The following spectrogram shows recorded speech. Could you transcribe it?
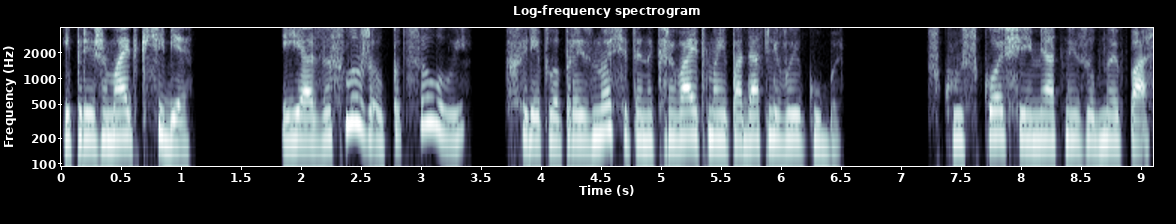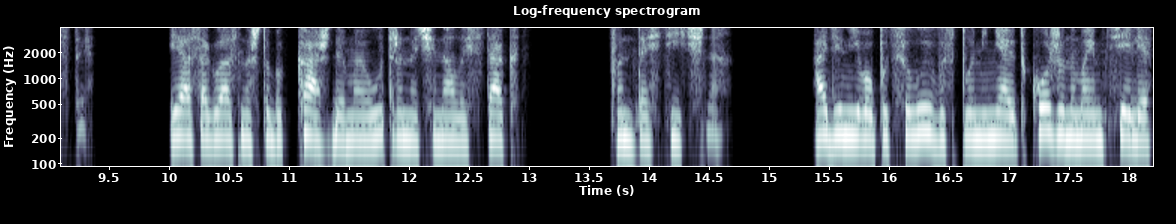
и прижимает к себе. «Я заслужил поцелуй», — хрипло произносит и накрывает мои податливые губы. Вкус кофе и мятной зубной пасты. Я согласна, чтобы каждое мое утро начиналось так фантастично. Один его поцелуй воспламеняет кожу на моем теле,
